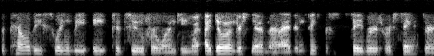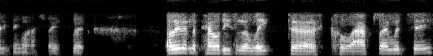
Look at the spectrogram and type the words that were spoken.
the penalty swing be eight to two for one team. I, I don't understand that. I didn't think the Sabres were saints or anything last night, but other than the penalties and the late uh, collapse, I would say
